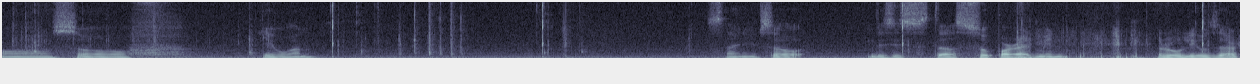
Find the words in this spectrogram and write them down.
Uh, so a1 sign in. So this is the super admin role user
